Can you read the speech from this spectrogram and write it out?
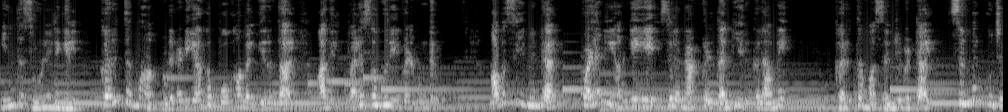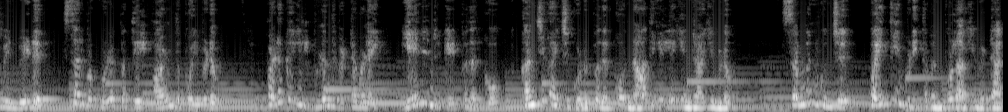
இந்த சூழ்நிலையில் கருத்தம்மா உடனடியாக போகாமல் இருந்தால் அதில் பல சௌகரியங்கள் உண்டு. அவசியம் என்றால் பழனி அங்கேயே சில நாட்கள் தங்கி இருக்கலாமே. கருத்தம்மா சென்று விட்டால் செம்மன் குஞ்சுவின் வீடு சர்வ குழப்பத்தில் ஆழ்ந்து போய்விடும். படுக்கையில் விழுந்து விட்டவளை ஏன் என்று கேட்பதற்கோ கஞ்சி காய்ச்சி கொடுப்பதற்கோ நாதி இல்லை என்றாகிவிடும். செம்மன் குஞ்சு பைத்தியம் பிடித்தவன் போல் ஆகிவிட்டான்.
